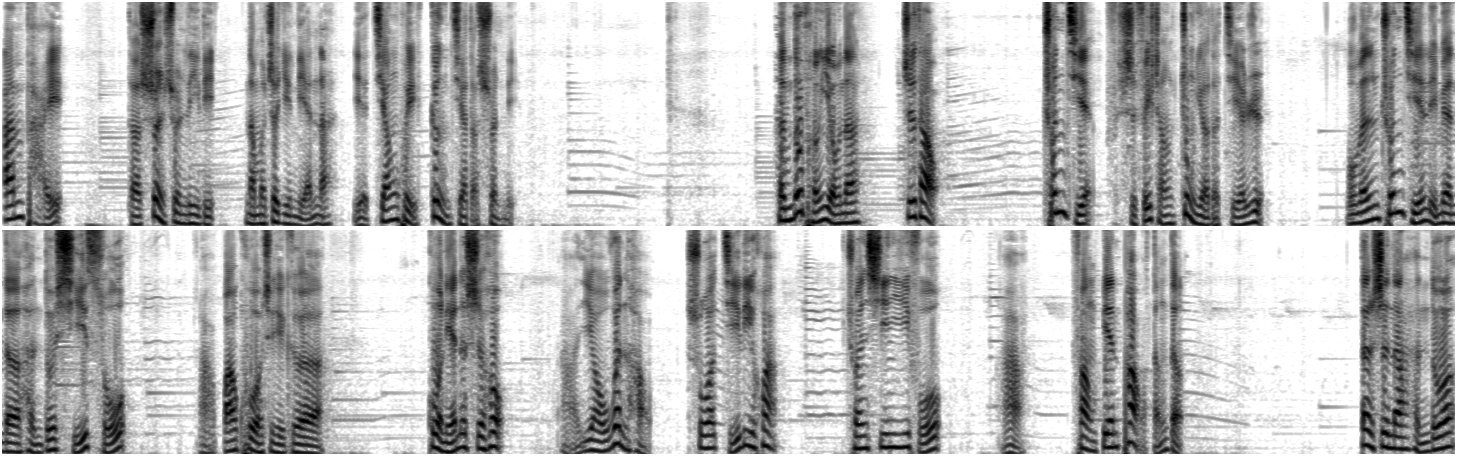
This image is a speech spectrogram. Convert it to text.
安排的顺顺利利，那么这一年呢也将会更加的顺利。很多朋友呢知道春节是非常重要的节日，我们春节里面的很多习俗啊，包括这个。过年的时候，啊，要问好，说吉利话，穿新衣服，啊，放鞭炮等等。但是呢，很多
